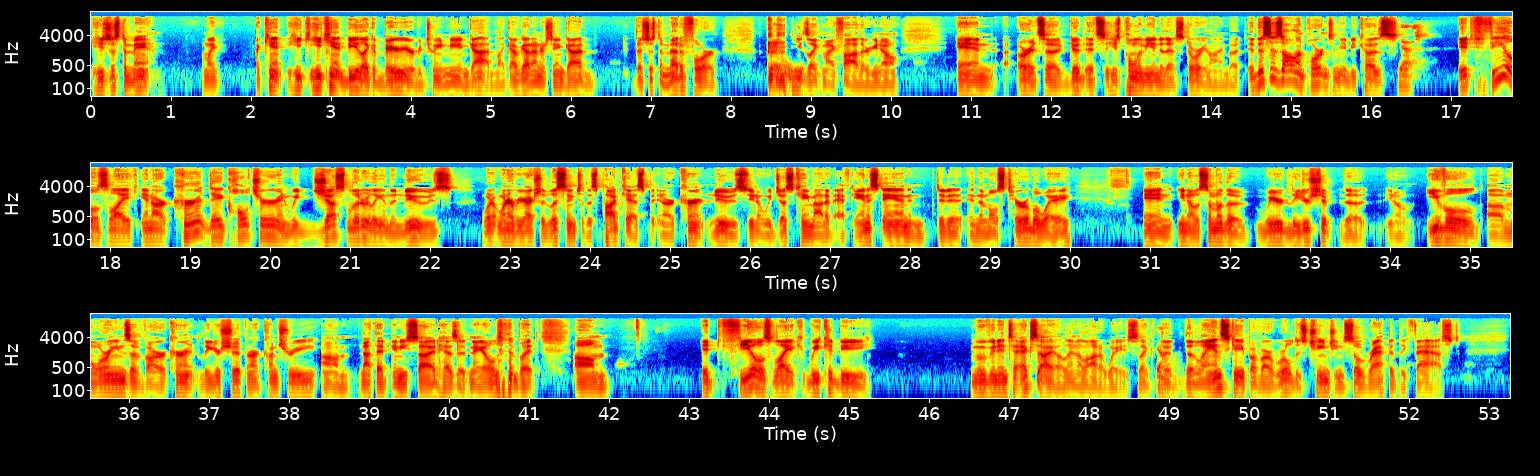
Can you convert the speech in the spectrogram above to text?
he's just a man. I'm like, I can't he he can't be like a barrier between me and God. Like I've got to understand God. That's just a metaphor. he's like my father, you know and or it's a good it's he's pulling me into that storyline but this is all important to me because yes it feels like in our current day culture and we just literally in the news whenever you're actually listening to this podcast but in our current news you know we just came out of afghanistan and did it in the most terrible way and you know some of the weird leadership the you know evil uh, moorings of our current leadership in our country. Um, not that any side has it nailed, but um, it feels like we could be moving into exile in a lot of ways. Like yeah. the the landscape of our world is changing so rapidly fast.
